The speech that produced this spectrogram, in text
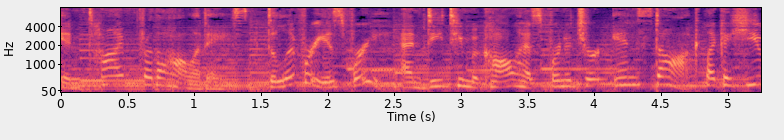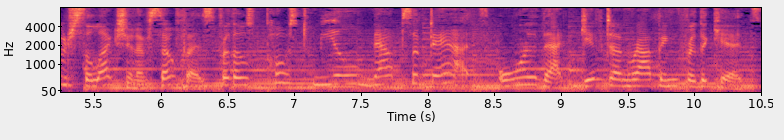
in time for the holidays. Delivery is free, and DT McCall has furniture in stock, like a huge selection of sofas for those post meal naps of dads, or that gift unwrapping for the kids.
